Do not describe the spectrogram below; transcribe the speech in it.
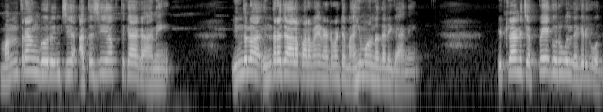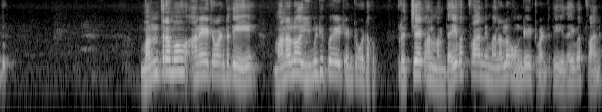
మంత్రం గురించి అతిశయోక్తిగా కానీ ఇందులో ఇంద్రజాలపరమైనటువంటి మహిమ ఉన్నదని కానీ ఇట్లాంటి చెప్పే గురువుల దగ్గరికి వద్దు. మంత్రము అనేటువంటిది మనలో ఇమిడిపోయేటటువంటి ఒక ప్రత్యేకమైన మన దైవత్వాన్ని మనలో ఉండేటువంటిది ఈ దైవత్వాన్ని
